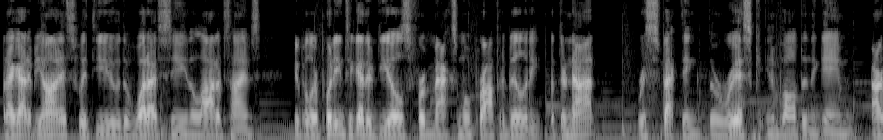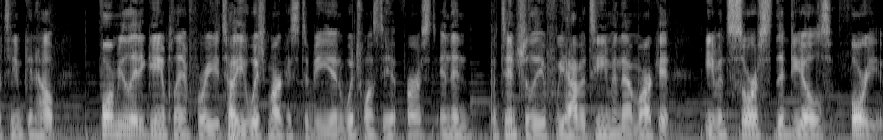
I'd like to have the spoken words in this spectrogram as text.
but I got to be honest with you that what I've seen a lot of times, people are putting together deals for maximum profitability, but they're not respecting the risk involved in the game. Our team can help formulate a game plan for you, tell you which markets to be in, which ones to hit first, and then potentially, if we have a team in that market, even source the deals for you.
